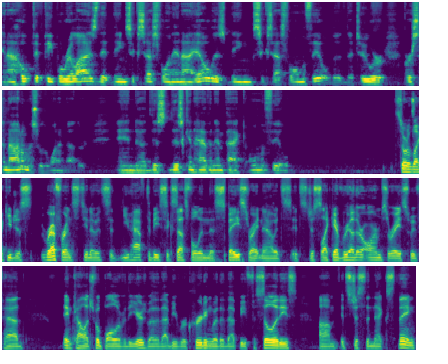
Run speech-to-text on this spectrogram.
and I hope that people realize that being successful in NIL is being successful on the field. The, the two are, are synonymous with one another. And uh, this this can have an impact on the field. Sort of like you just referenced, you know, it's you have to be successful in this space right now. It's it's just like every other arms race we've had in college football over the years, whether that be recruiting, whether that be facilities. Um, it's just the next thing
